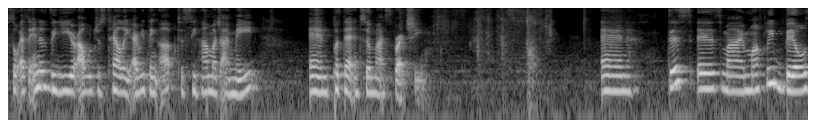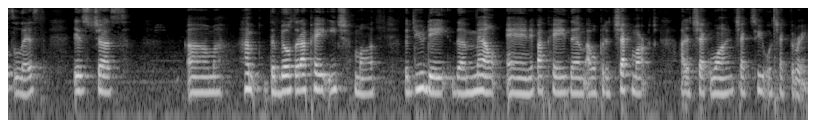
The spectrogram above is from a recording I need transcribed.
So at the end of the year, I will just tally everything up to see how much I made and put that into my spreadsheet. And this is my monthly bills list. It's just um, the bills that I pay each month, the due date, the amount, and if I pay them, I will put a check mark either check one, check two, or check three.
